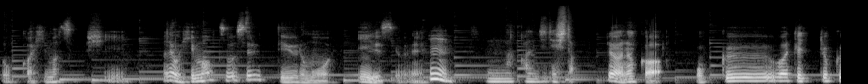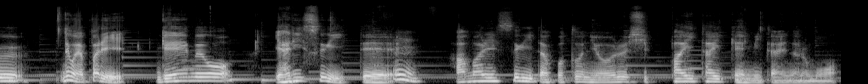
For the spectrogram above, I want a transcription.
そっか、暇つぶし。でも暇を潰せるっていうのもいいですよね。うん、そんな感じでした。じゃあなんか、僕は結局、でもやっぱりゲームをやりすぎて、うん、ハマりすぎたことによる失敗体験みたいなのも、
